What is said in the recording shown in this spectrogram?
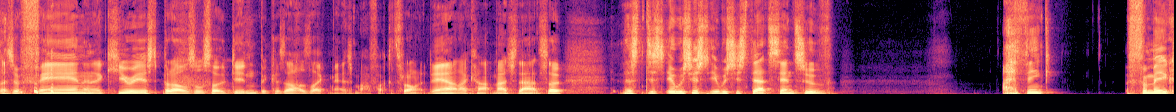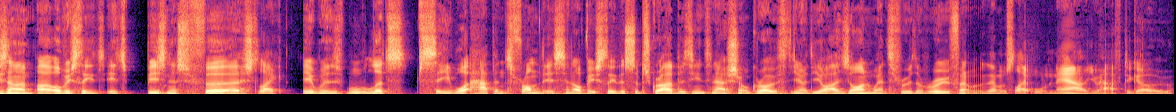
as a fan and a curious, but I was also didn't because I was like, man, this motherfucker throwing it down. I can't match that. So this just it was just it was just that sense of I think for me because I'm obviously it's, it's business first. Like it was, well, let's see what happens from this, and obviously the subscribers, the international growth, you know, the eyes on went through the roof, and then was like, well, now you have to go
